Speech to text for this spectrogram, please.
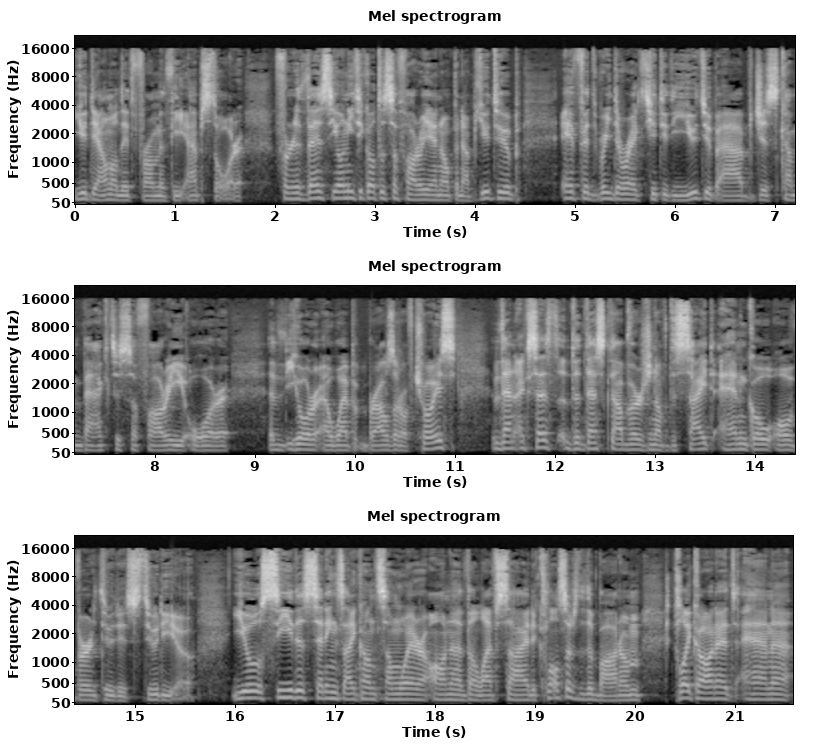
You download it from the App Store. For this, you'll need to go to Safari and open up YouTube. If it redirects you to the YouTube app, just come back to Safari or your uh, web browser of choice, then access the desktop version of the site and go over to the studio. You'll see the settings icon somewhere on uh, the left side, closer to the bottom. Click on it and uh,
